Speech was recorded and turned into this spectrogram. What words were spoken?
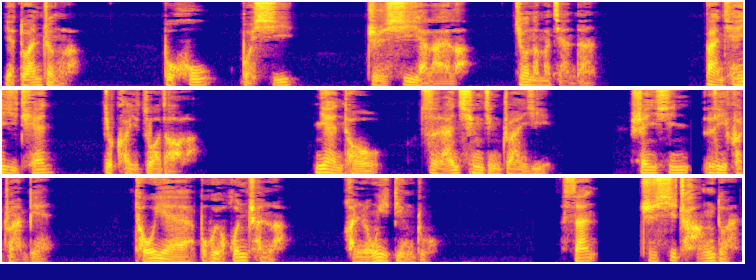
也端正了，不呼不吸，止息也来了，就那么简单。半天一天就可以做到了，念头自然清净专一。身心立刻转变，头也不会昏沉了，很容易定住。三，知息长短，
